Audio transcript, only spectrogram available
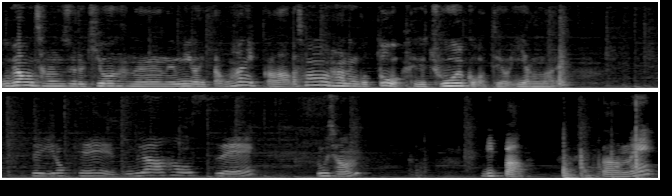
무병장수를 기원하는 의미가 있다고 하니까 선물하는 것도 되게 좋을 것 같아요, 이 양말을. 네, 이렇게 누야하우스의 로션, 립밤, 그다음에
